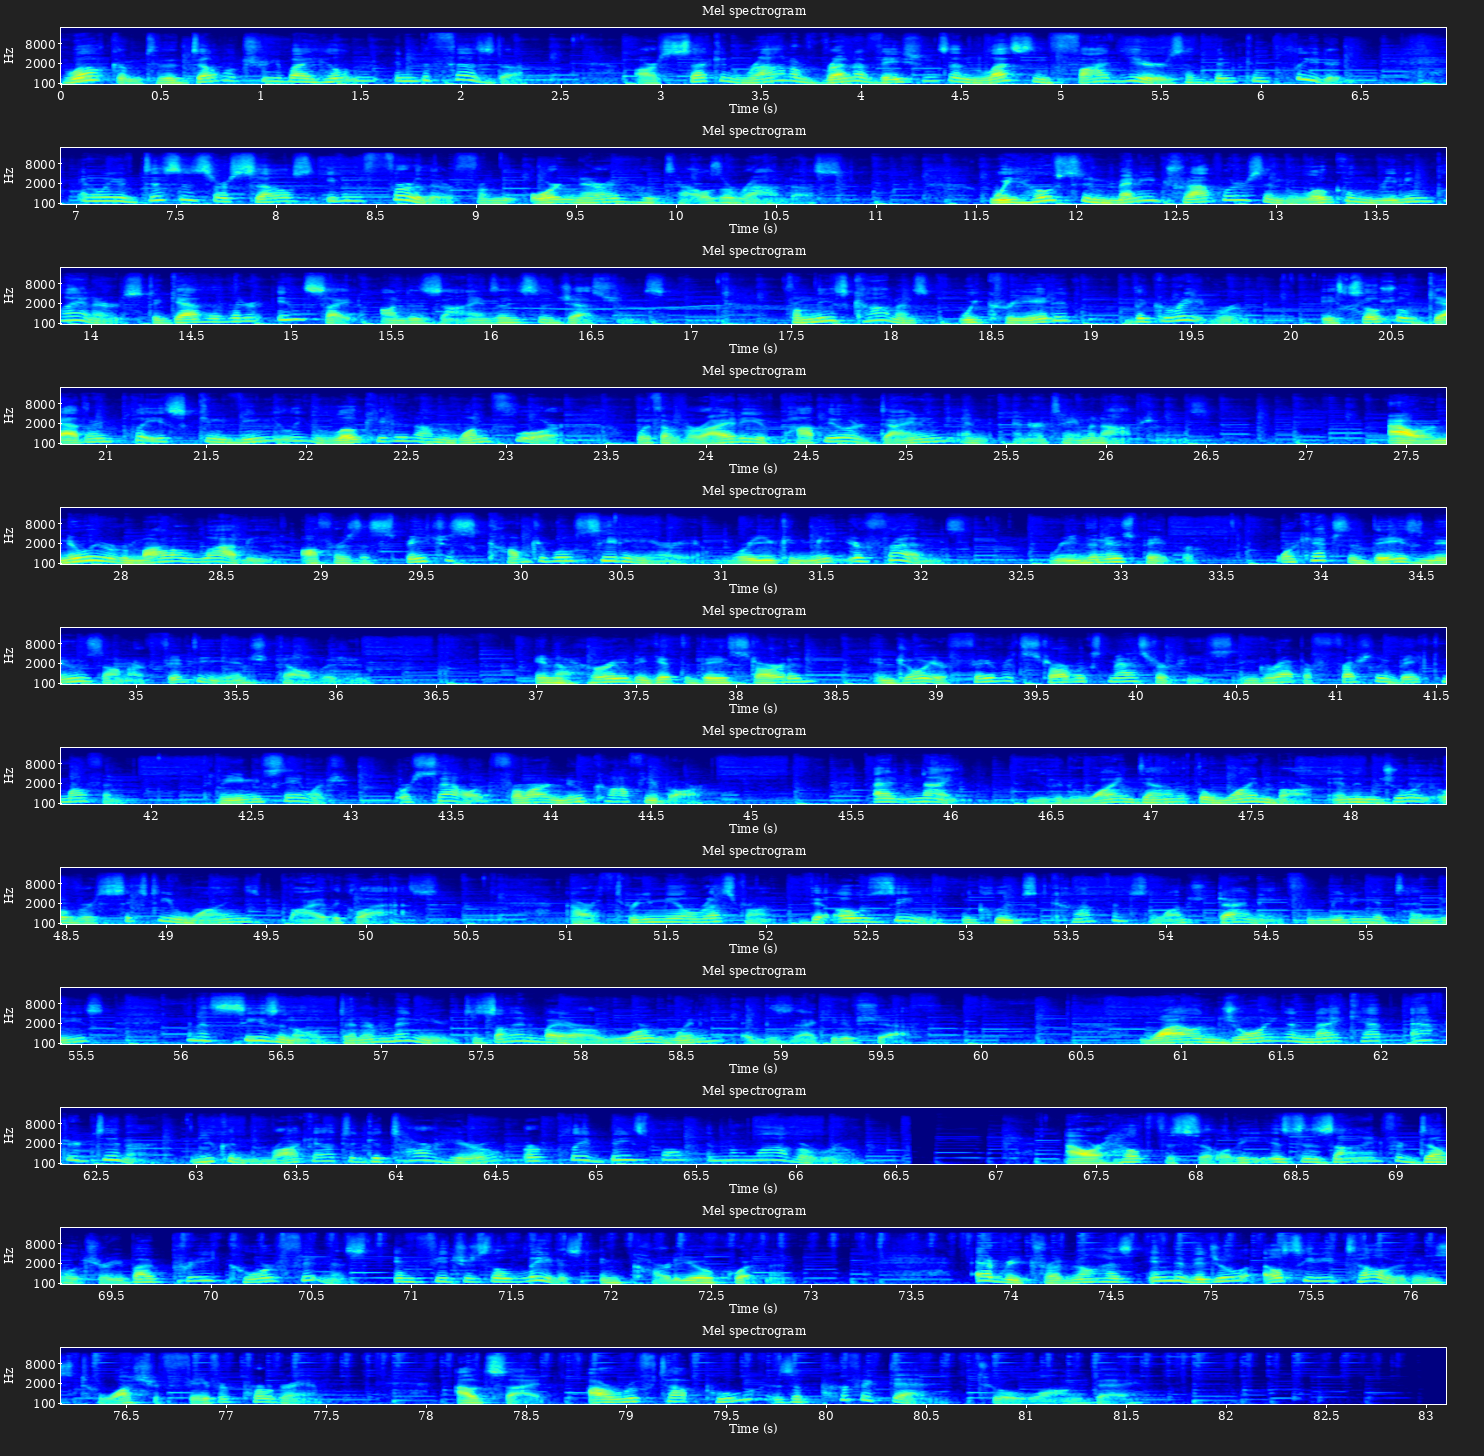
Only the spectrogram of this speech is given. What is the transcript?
Welcome to the Doubletree by Hilton in Bethesda. Our second round of renovations in less than five years have been completed, and we have distanced ourselves even further from the ordinary hotels around us. We hosted many travelers and local meeting planners to gather their insight on designs and suggestions. From these comments, we created The Great Room, a social gathering place conveniently located on one floor with a variety of popular dining and entertainment options. Our newly remodeled lobby offers a spacious, comfortable seating area where you can meet your friends, read the newspaper, or catch the day's news on our 50-inch television. In a hurry to get the day started, enjoy your favorite Starbucks masterpiece and grab a freshly baked muffin, panini sandwich, or salad from our new coffee bar. At night, you can wind down at the wine bar and enjoy over 60 wines by the glass. Our three-meal restaurant, the OZ, includes conference lunch dining for meeting attendees and a seasonal dinner menu designed by our award-winning executive chef. While enjoying a nightcap after dinner, you can rock out to Guitar Hero or play baseball in the Lava Room. Our health facility is designed for Doubletree by Precor Fitness and features the latest in cardio equipment. Every treadmill has individual LCD televisions to watch your favorite program. Outside, our rooftop pool is a perfect end to a long day.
